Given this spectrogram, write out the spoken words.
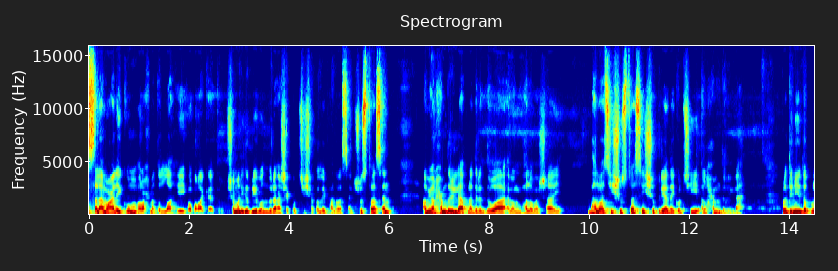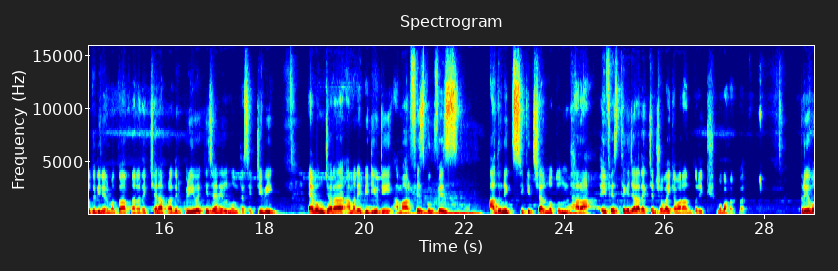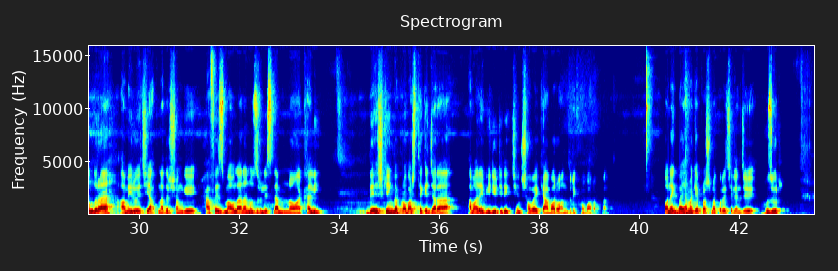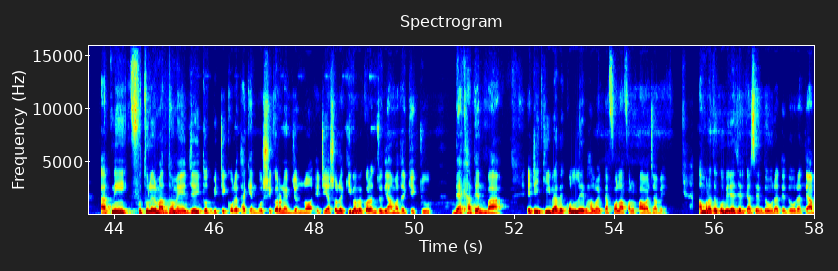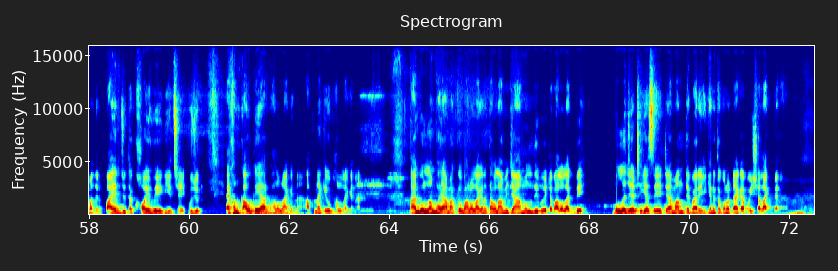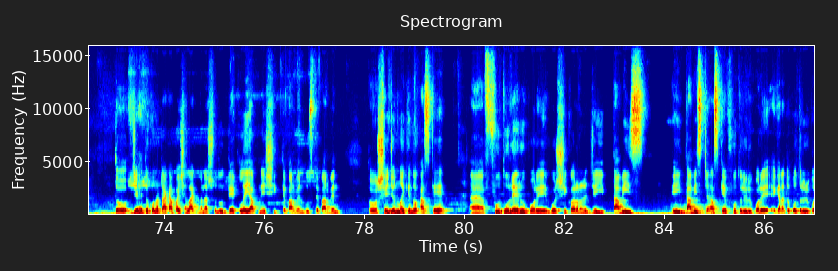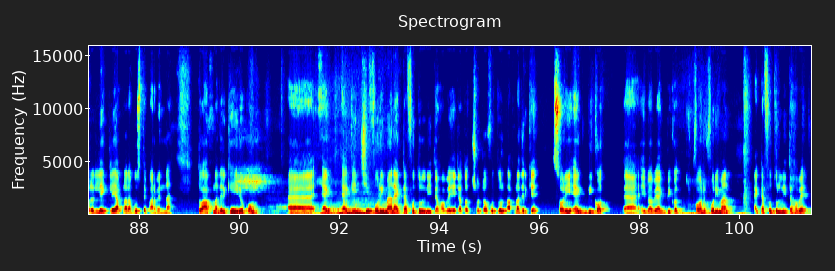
আসসালামু আলাইকুম রহমতুল্লাহি ওবরাকাত। সম্মানিত প্রিয় বন্ধুরা, আশা করছি সকলেই ভালো আছেন, সুস্থ আছেন। আমি আলহামদুলিল্লাহ আপনাদের দোয়া এবং ভালোবাসায় ভালো আছি, সুস্থ আছি, শুক্রিয়া আদায় করছি, আলহামদুলিল্লাহ। প্রতিনিয়ত প্রতিদিনের মতো আপনারা দেখছেন আপনাদের প্রিয় একটি চ্যানেল মুন্তাসির টিভি। এবং যারা আমার এই ভিডিওটি আমার ফেসবুক পেজ আধুনিক চিকিৎসার নতুন ধারা, এই পেজ থেকে যারা দেখছেন সবাইকে আমার আন্তরিক মোবারকবাদ। প্রিয় বন্ধুরা, আমি রয়েছি আপনাদের সঙ্গে হাফেজ মাওলানা নজরুল ইসলাম নোয়াখালী। দেশ কিংবা প্রবাস থেকে যারা আমার এই ভিডিওটি দেখছেন, সবাইকে আবারও আন্তরিক মোবারকবাদ। অনেক ভাই আমাকে প্রশ্ন করেছিলেন যে, হুজুর, আপনি ফুতুলের মাধ্যমে যেই তদবিরটি করে থাকেন বশীকরণের জন্য, এটি আসলে কীভাবে করেন? যদি আমাদেরকে একটু দেখাতেন বা এটি কীভাবে করলে ভালো একটা ফলাফল পাওয়া যাবে? আমরা তো কবিরাজের কাছে দৌড়াতে দৌড়াতে আমাদের পায়ের জুতা ক্ষয় হয়ে গিয়েছে, হুজুর। এখন কাউকে আর ভালো লাগে না, আপনাকেও ভালো লাগে না। তা আমি বললাম, ভাই, আমাকেও ভালো লাগে না, তাহলে আমি যে আমল দিব, এটা ভালো লাগবে? বলল যে, ঠিক আছে, এটা মানতে পারি, এখানে তো কোনো টাকা পয়সা লাগবে না। তো যেহেতু কোনো টাকা পয়সা লাগবে না, শুধু দেখলেই আপনি শিখতে পারবেন, বুঝতে পারবেন। তো সেই জন্যই কিন্তু আজকে ফুতুলের উপরে বশীকরণের যেই তাবিজ এই তাবিজটা আজকে ফুতুলের উপরে, এখানে তো পুতুলের উপরে লেখলে আপনারা বুঝতে পারবেন না। তো আপনাদেরকে এইরকম এক এক ইঞ্চি পরিমাণ একটা ফুতুল নিতে হবে। এটা তো ছোট ফুতুল আপনাদেরকে সরি এক বিকট এইভাবে এক বিকট পর- পরিমাণ একটা ফুতুল নিতে হবে।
